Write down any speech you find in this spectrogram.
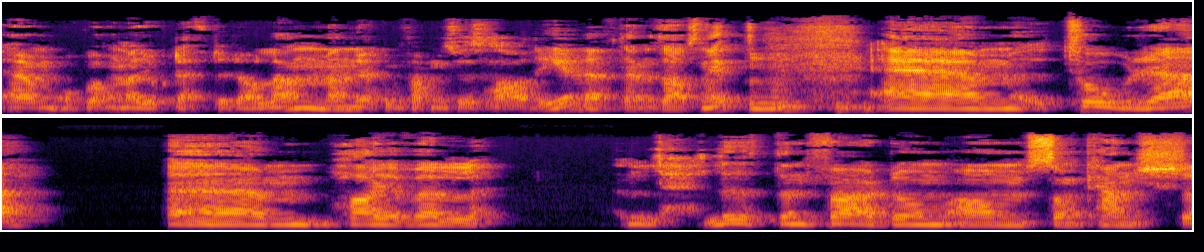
ehm, och vad hon har gjort efter rollen. Men jag kommer förhoppningsvis ha det efter hennes avsnitt. Mm. Um, Tore ehm, har jag väl en liten fördom om som kanske...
